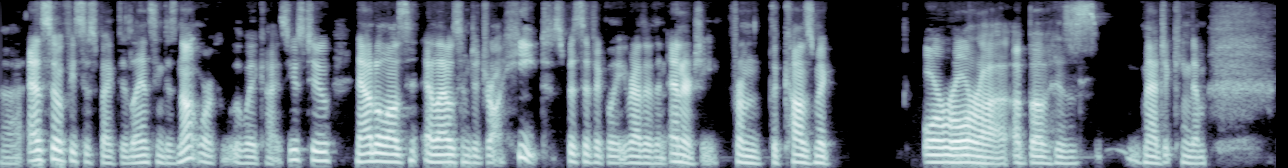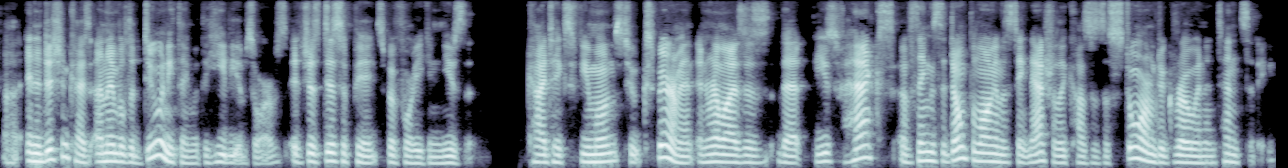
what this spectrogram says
Uh, as Sophie suspected, Lancing does not work the way Kai is used to. Now it allows allows him to draw heat specifically rather than energy from the cosmic aurora above his magic kingdom. Uh, in addition, Kai is unable to do anything with the heat he absorbs. It just dissipates before he can use it. Kai takes a few moments to experiment and realizes that the use of hacks of things that don't belong in the state naturally causes the storm to grow in intensity.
